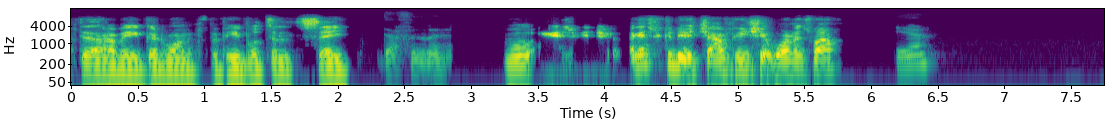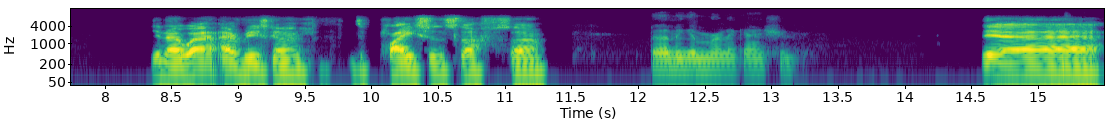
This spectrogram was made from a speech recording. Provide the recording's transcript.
I think that'll be a good one for people to see. definitely. Well, I guess we could do, I guess we could do a championship one as well. Yeah. You know, where everybody's going to place and stuff. So Birmingham relegation. yeah,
